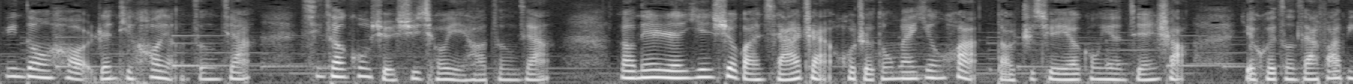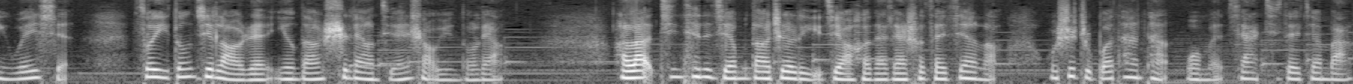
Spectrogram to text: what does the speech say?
运动后人体耗氧增加，心脏供血需求也要增加。老年人因血管狭窄或者动脉硬化导致血液供应减少，也会增加发病危险。所以冬季老人应当适量减少运动量。好了，今天的节目到这里就要和大家说再见了。我是主播探探，我们下期再见吧。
